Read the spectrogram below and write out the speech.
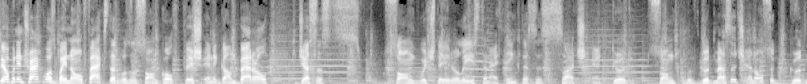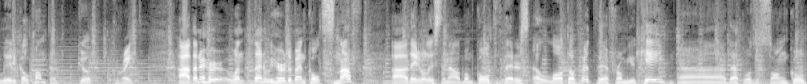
The opening track was by NoFX, that was a song called Fish in a Gun Barrel, just a s- song which they released, and I think this is such a good song with good message and also good lyrical content. Good, great. Uh, then I heard when then we heard a band called Snuff. Uh, they released an album called There's a Lot of It. They're from UK. Uh, that was a song called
